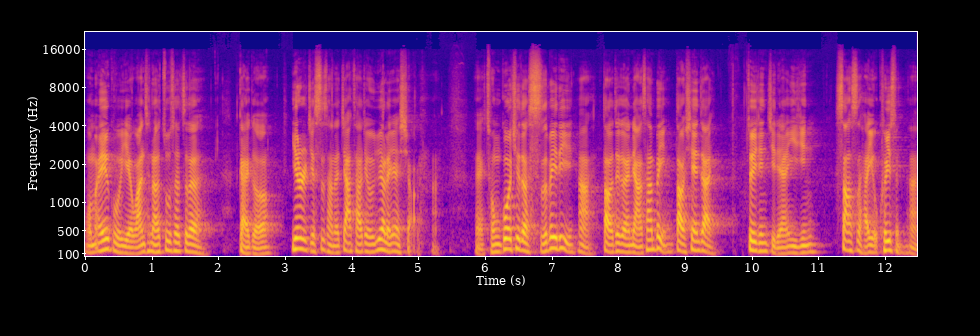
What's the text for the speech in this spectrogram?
我们 A 股也完成了注册制的改革，一二级市场的价差就越来越小了啊。哎，从过去的十倍利啊，到这个两三倍，到现在最近几年已经上市还有亏损啊，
